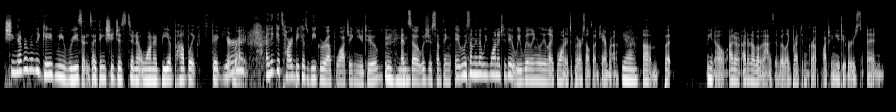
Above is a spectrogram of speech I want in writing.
she never really gave me reasons. I think she just didn't want to be a public figure. Right. I think it's hard because we grew up watching YouTube. Mhm. And so it was just something, it was something that we wanted to do. We willingly like wanted to put ourselves on camera. yeah. Um, but you know, I don't, I don't know about Madison, but like Brett didn't grow up watching YouTubers and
